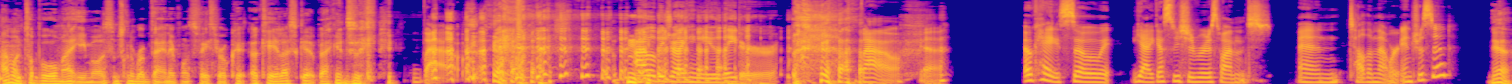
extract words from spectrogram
I'm on top of all my emails. I'm just gonna rub that in everyone's face real quick. Okay, let's get back into the game. wow. I will be dragging you later. wow. Yeah. Okay, so yeah, I guess we should respond and tell them that we're interested. yeah.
